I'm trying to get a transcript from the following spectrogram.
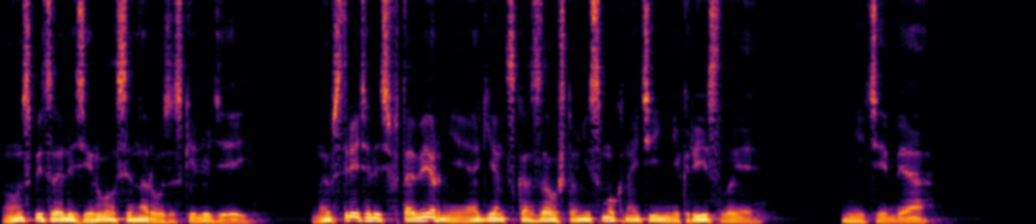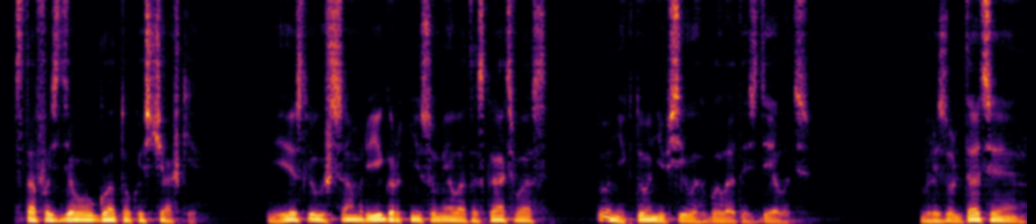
Он специализировался на розыске людей. Мы встретились в таверне, и агент сказал, что не смог найти ни Крислы, ни тебя. Стаффа сделал глоток из чашки. Если уж сам Ригард не сумел отыскать вас, то никто не в силах был это сделать. В результате...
